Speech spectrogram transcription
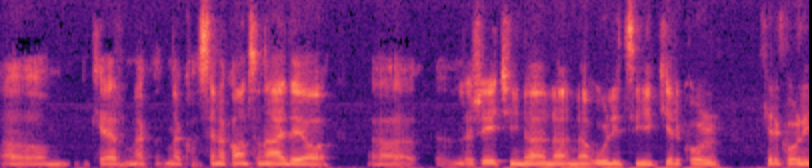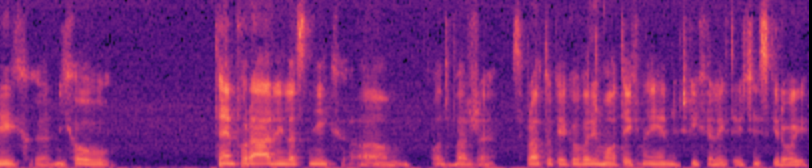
um, ker na, na, se na koncu najdejo uh, ležeči na, na, na ulici, kjerkoli kjer jih uh, njihov temporarni lastnik um, odvrže. Sprav tukaj govorimo o teh najemniških električnih skirojih.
